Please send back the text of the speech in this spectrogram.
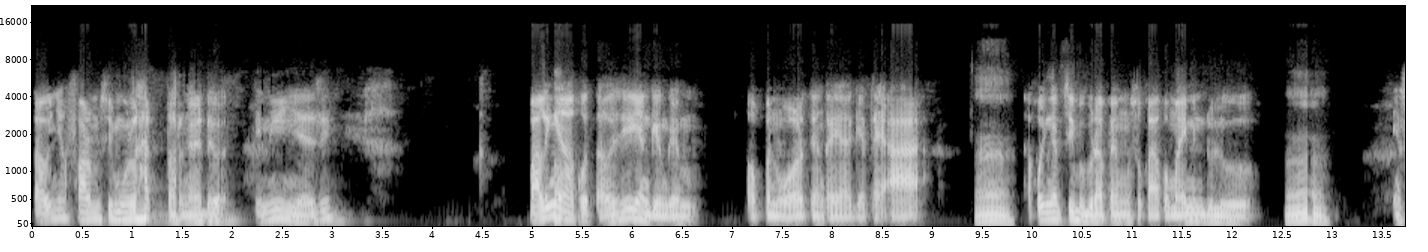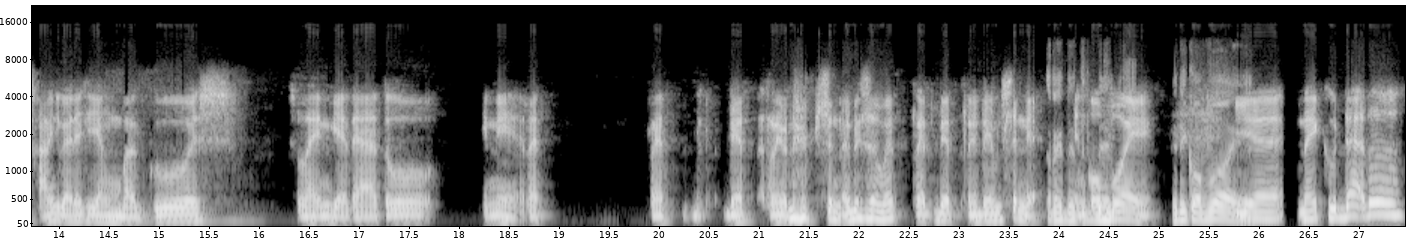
taunya farm simulator nggak ada ininya sih. Paling yang aku tahu sih yang game-game open world yang kayak GTA. Nah, Aku inget sih beberapa yang suka aku mainin dulu. nah. Yang sekarang juga ada sih yang bagus. Selain GTA tuh ini Red Red Dead Redemption. Aduh sobat Red Dead Redemption ya. Red Dead Yang cowboy. Jadi cowboy. Iya, naik kuda tuh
